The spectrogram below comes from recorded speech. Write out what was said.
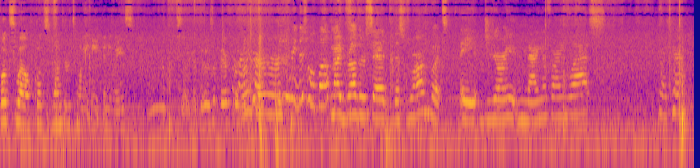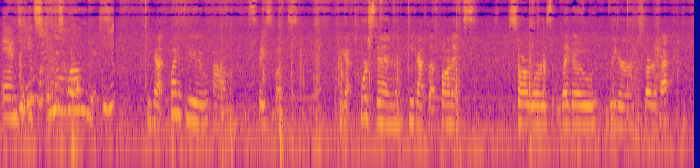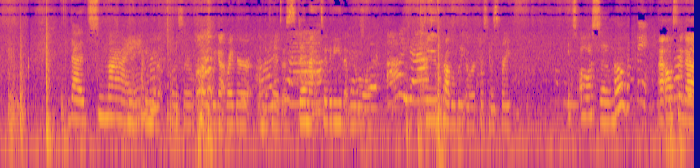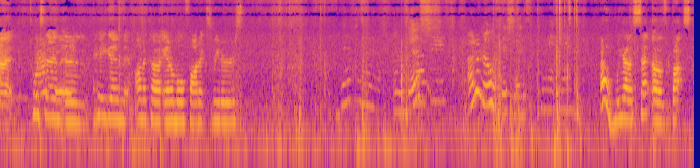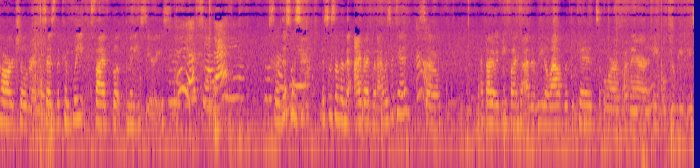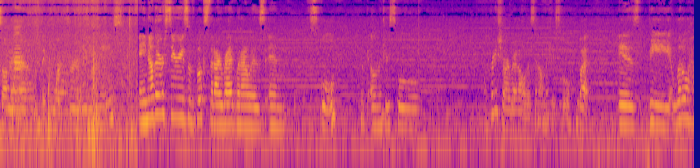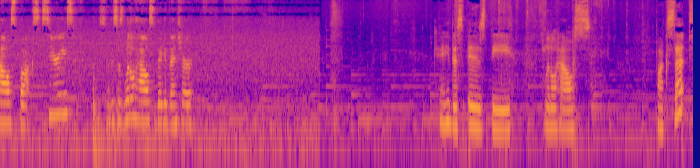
Books, well, books 1 through 28 anyways. So we got those up there for Can Riker. you read this whole book? My brother said this wrong, but a giant magnifying glass. Okay. And it's look this book? humongous. We got quite a few um, space books. We got Torsten, he got the Phonics Star Wars Lego Reader Starter Pack. That's Yeah, you mine. can get up closer. We got Riker and the kids a STEM activity that we will do probably over Christmas break. It's awesome. Oh, I also got Torsten and Hagen, Annika Animal Phonics readers. And this, I don't know what this is. Oh, we got a set of Boxcar Children. It says the complete five book miniseries. So this was this was something that I read when I was a kid. So I thought it would be fun to either read aloud with the kids or when they're able to read these on their own, they can work through reading these. Another series of books that I read when I was in school, like elementary school. I'm pretty sure I read all this in elementary school, but is the Little House box series. So this is Little House Big Adventure. Okay, this is the Little House box set.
